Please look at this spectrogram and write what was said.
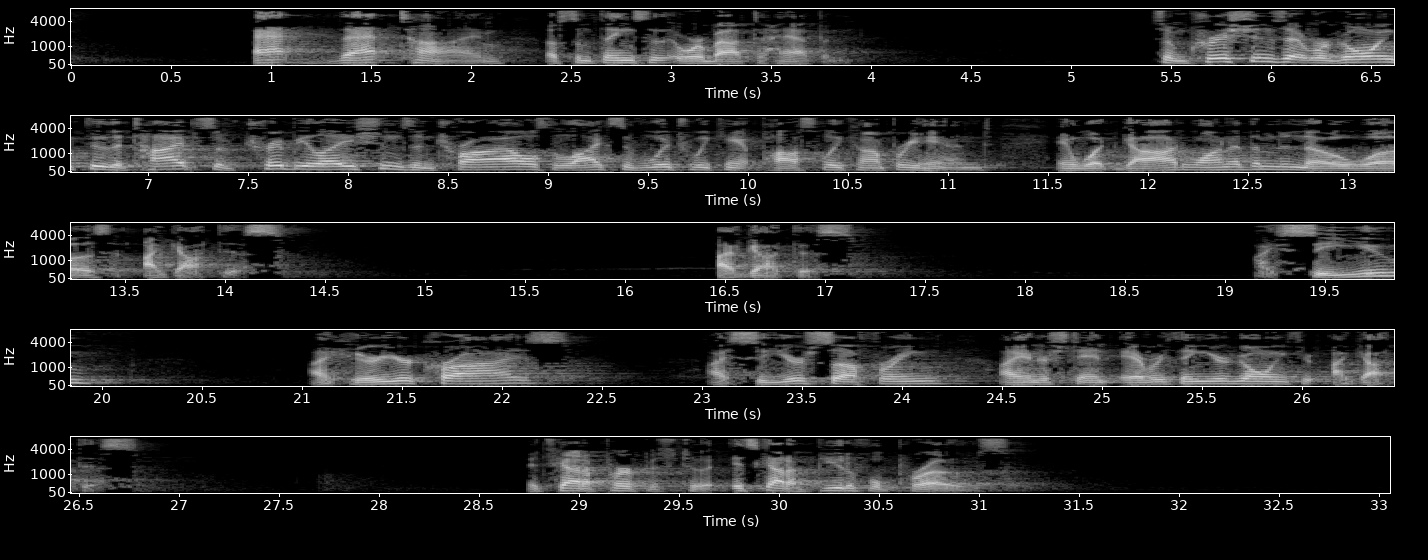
at that time of some things that were about to happen. Some Christians that were going through the types of tribulations and trials, the likes of which we can't possibly comprehend. And what God wanted them to know was, I got this. I've got this. I see you. I hear your cries. I see your suffering. I understand everything you're going through. I got this. It's got a purpose to it. It's got a beautiful prose.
